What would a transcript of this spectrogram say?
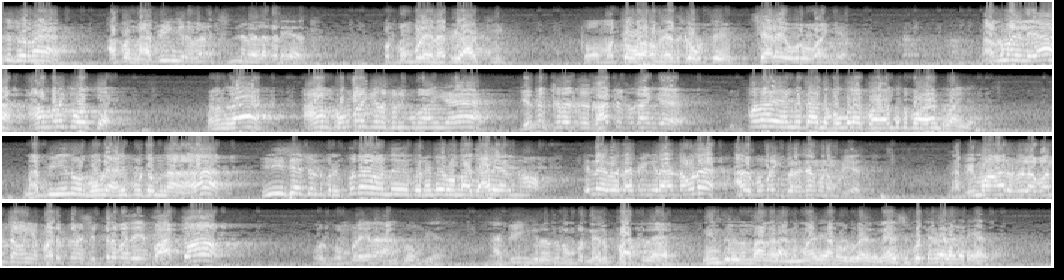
சொல்றேன்? அப்ப நபிங்கிற வேலை சின்ன வேலை கிடையாது. ஒரு பொம்பளை நபி ஆக்கி மொத்த உலகம் எதுக்க விட்டு சேலையை உருவாங்க. நடக்குமா இல்லையா? ஆம்பளைக்கு ஓகே. விளங்குதா? ஆம் பொம்பளைக்கு என்ன சொல்லி போடுவாங்க எதிர்க்கிறதுக்கு காத்துட்டு இருக்காங்க. இப்பதான் என்கிட்ட அந்த பொம்பளை வந்துட்டு போறான்றாங்க நபின்னு ஒரு பொம்பளை அனுப்பிவிட்டோம்னா ஈஸியா சொல்லிட்டு இப்பதான் வந்து இப்ப ரெண்டு பேரும் ஜாலியா இருந்தோம். என்ன இவன் நபிங்கிறான்னவன அது பொம்பளைக்கு பிரச்சனை பண்ண முடியாது. நபிமார்களை வந்து அவங்க படுத்துற சித்திரவதையை பார்த்தோம். ஒரு பொம்பளையெல்லாம் அனுப்ப முடியாது. நபிங்கிறது ரொம்ப நெருப்பாத்துல நீந்திருந்தாங்களே அந்த மாதிரியான ஒரு வேலை. லேசுப்பட்ட வேலை கிடையாது.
